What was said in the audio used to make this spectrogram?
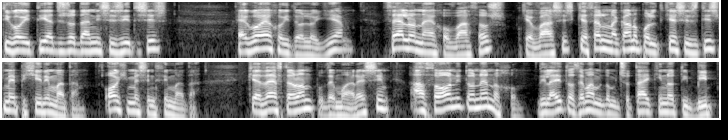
τη γοητεία της ζωντανής συζήτησης. Εγώ έχω ιδεολογία, θέλω να έχω βάθος και βάσεις και θέλω να κάνω πολιτικές συζητήσεις με επιχειρήματα, όχι με συνθήματα. Και δεύτερον, που δεν μου αρέσει, αθωώνει τον ένοχο. Δηλαδή το θέμα με το Μητσοτάκι είναι ότι μπιπ.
